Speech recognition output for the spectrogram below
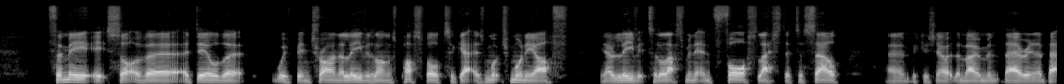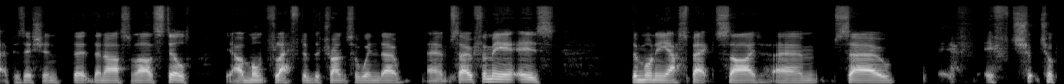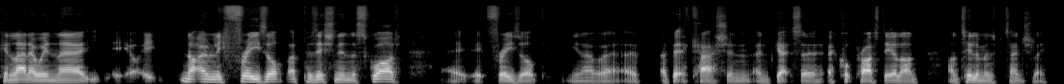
for me, it's sort of a, a, deal that we've been trying to leave as long as possible to get as much money off. You know, leave it to the last minute and force Leicester to sell um, because you know at the moment they're in a better position than, than Arsenal are. still you know, a month left of the transfer window, um, so for me it is the money aspect side. Um, so if if ch- chucking Leno in there, it, not only frees up a position in the squad, it, it frees up you know a, a, bit of cash and and gets a, a cut price deal on on Tielemans potentially.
